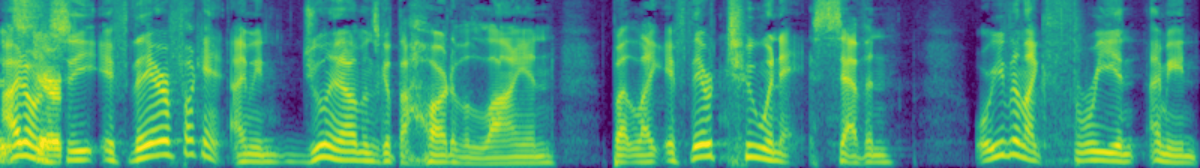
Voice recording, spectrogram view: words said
It's I don't scary. see if they're fucking. I mean, Julian Edelman's got the heart of a lion, but like if they're two and seven, or even like three and I mean,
